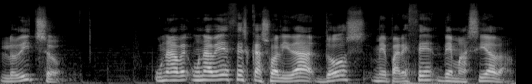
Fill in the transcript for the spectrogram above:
Lo dicho, una, una vez es casualidad, dos me parece demasiada.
